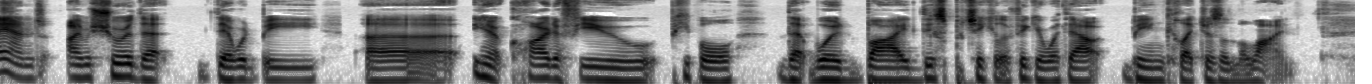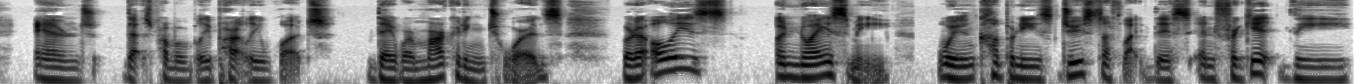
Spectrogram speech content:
and I'm sure that there would be, uh, you know, quite a few people that would buy this particular figure without being collectors on the line, and that's probably partly what they were marketing towards. But it always annoys me when companies do stuff like this and forget the,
